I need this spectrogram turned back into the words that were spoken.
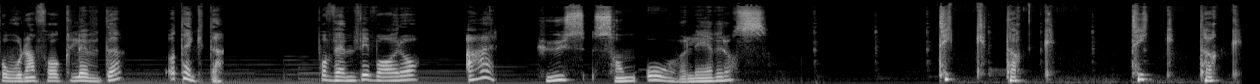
På hvordan folk levde og tenkte på hvem vi var og er, hus som overlever oss. Tikk-takk, tikk-takk,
